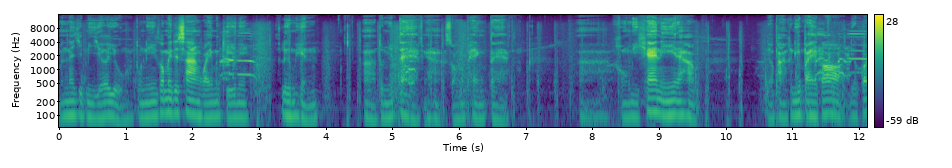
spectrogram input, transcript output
มันน่าจะมีเยอะอยู่ ตรงนี้ก็ไม่ได้สร้างไว้เมื่อกี้นี่ลืมเห็นตัวนี้แตกนะฮะสองกำแพงแตกอของมีแค่นี้นะครับ เดี๋ยวผ่านคืนนี้ไปก็เดี๋ยวก็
